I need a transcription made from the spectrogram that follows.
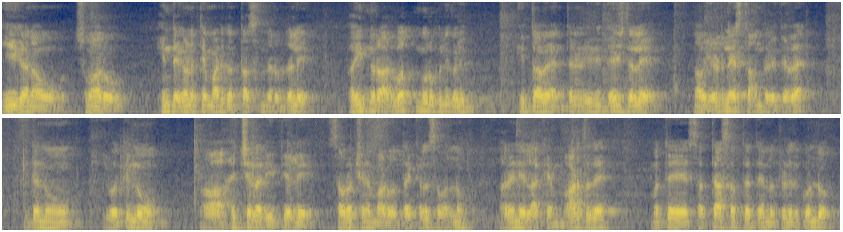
ಈಗ ನಾವು ಸುಮಾರು ಹಿಂದೆ ಗಣತಿ ಮಾಡಿದಂಥ ಸಂದರ್ಭದಲ್ಲಿ ಐದುನೂರ ಅರವತ್ತ್ಮೂರು ಹುಲಿಗಳು ಇದ್ದಾವೆ ಅಂತೇಳಿ ಇಡೀ ದೇಶದಲ್ಲೇ ನಾವು ಎರಡನೇ ಸ್ಥಾನದಲ್ಲಿದ್ದೇವೆ. ಇದನ್ನು ಇವತ್ತಿನ್ನೂ ಹೆಚ್ಚಿನ ರೀತಿಯಲ್ಲಿ ಸಂರಕ್ಷಣೆ ಮಾಡುವಂಥ ಕೆಲಸವನ್ನು ಅರಣ್ಯ ಇಲಾಖೆ ಮಾಡ್ತದೆ. ಮತ್ತು ಸತ್ಯಾಸತ್ಯತೆಯನ್ನು ತಿಳಿದುಕೊಂಡು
